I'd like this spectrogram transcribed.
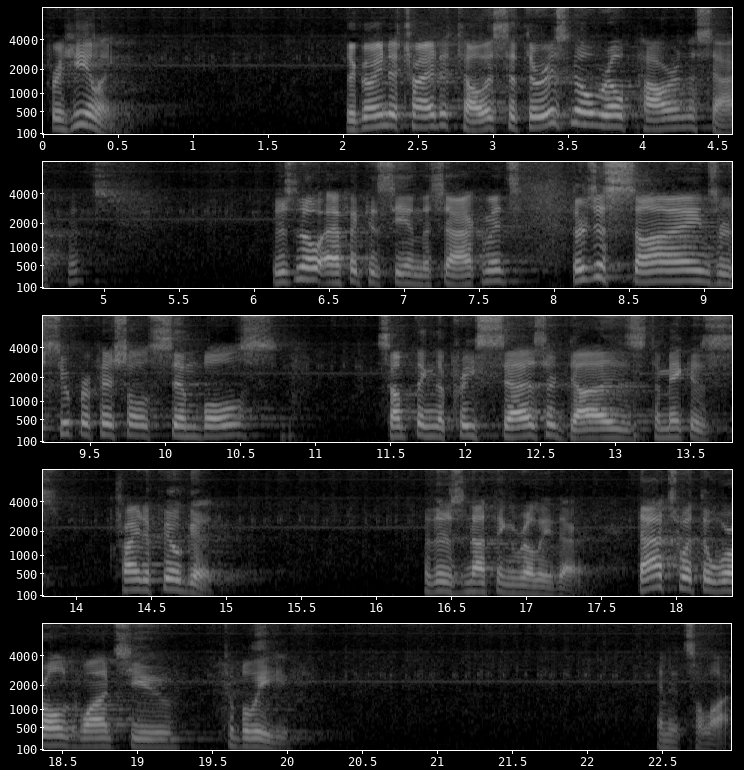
for healing. They're going to try to tell us that there is no real power in the sacraments. There's no efficacy in the sacraments. They're just signs or superficial symbols, something the priest says or does to make us try to feel good. But there's nothing really there. That's what the world wants you to believe. And it's a lie.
